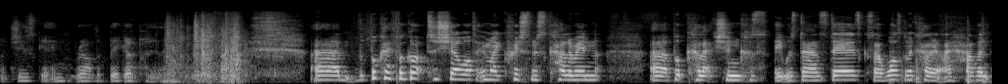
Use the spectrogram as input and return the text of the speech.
which is getting rather big. I'll put it there. Um, the book I forgot to show off in my Christmas colouring uh, book collection because it was downstairs because I was going to colour it, I haven't,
